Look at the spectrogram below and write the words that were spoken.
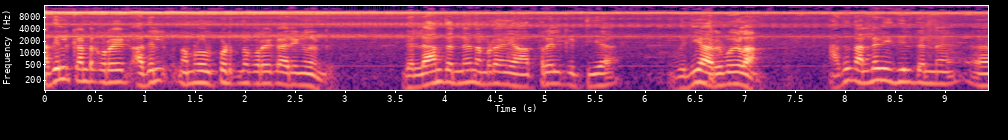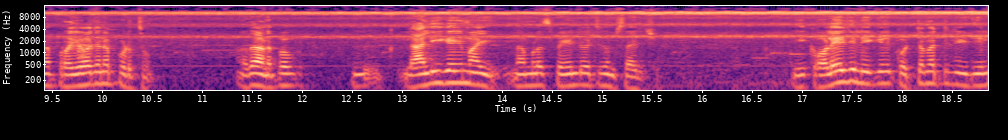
അതിൽ കണ്ട കുറേ അതിൽ നമ്മൾ ഉൾപ്പെടുത്തുന്ന കുറേ കാര്യങ്ങളുണ്ട്. ഇതെല്ലാം തന്നെ നമ്മുടെ യാത്രയിൽ കിട്ടിയ വലിയ അറിവുകളാണ്. അത് നല്ല രീതിയിൽ തന്നെ പ്രയോജനപ്പെടുത്തും. അതാണ് ഇപ്പോൾ ലാലീഗയുമായി നമ്മൾ സ്പെയിനിൽ വെച്ച് സംസാരിച്ചു. ഈ കോളേജ് ലീഗിൽ കുറ്റമറ്റ രീതിയിൽ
